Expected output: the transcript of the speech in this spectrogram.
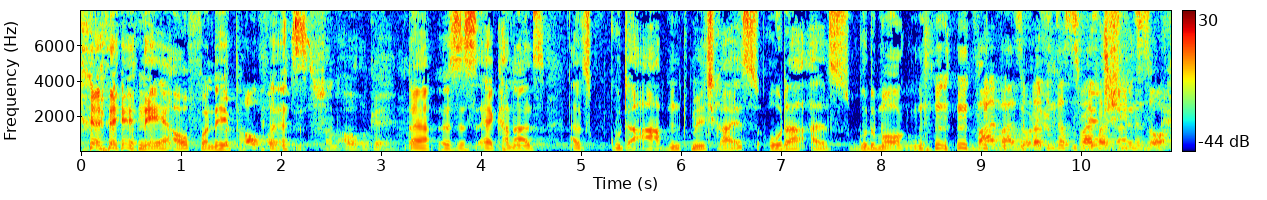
nee, auch von Hip. Auch von Das ist schon auch. Okay. Ja, das ist, er kann als, als guter Abend Milchreis oder als Gute Morgen. Wahlweise oder sind das zwei Milchreis. verschiedene Sorten?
